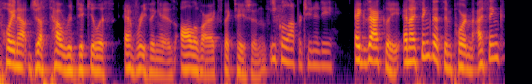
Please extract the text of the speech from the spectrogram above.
point out just how ridiculous everything is, all of our expectations. Equal opportunity. Exactly. And I think that's important. I think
